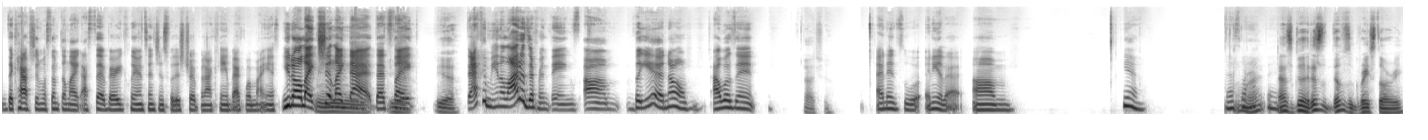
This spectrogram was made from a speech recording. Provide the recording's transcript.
the caption was something like I set very clear intentions for this trip and I came back with my answer. You know, like shit like Mm, that. That's yeah. like Yeah. that could mean a lot of different things. Um, but yeah, no, I wasn't. Gotcha. I didn't do any of that. Um, yeah, that's All what right. happened. That's good. This is that was a great story.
